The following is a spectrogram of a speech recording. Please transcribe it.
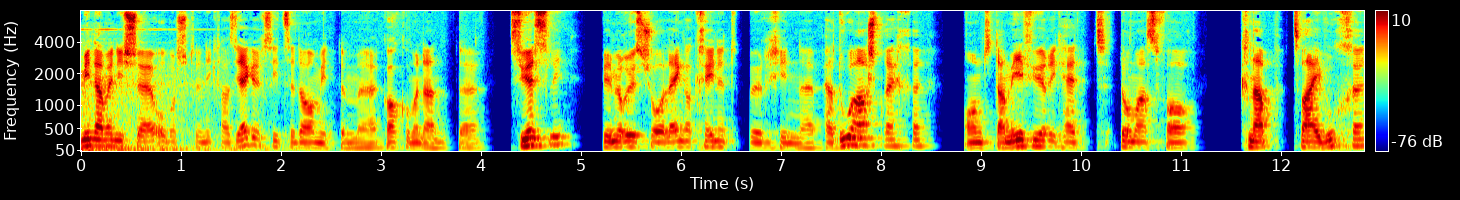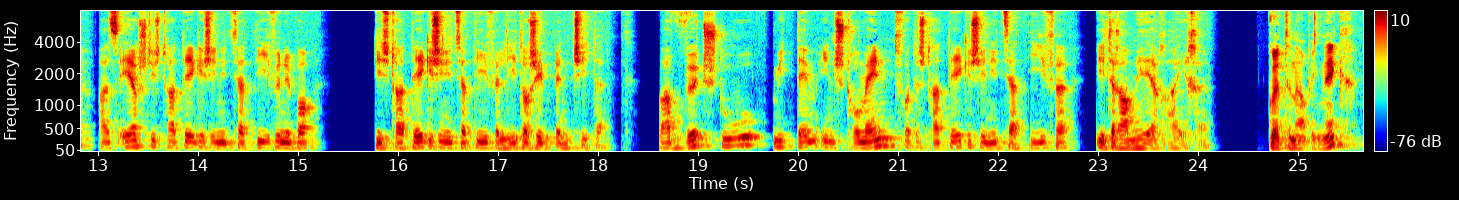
Mein Name ist äh, Oberst Niklas Jäger. Ich sitze hier mit dem äh, Garkommandant äh, Süssli. Weil wir uns schon länger kennen, würde ich ihn äh, per Du ansprechen. Und die Armeeführung hat Thomas vor knapp zwei Wochen als erste strategische Initiative über die strategische Initiative Leadership entschieden. Was willst du mit dem Instrument von der strategischen Initiative in der Armee erreichen? Guten Abend, Nick.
